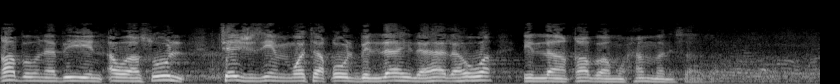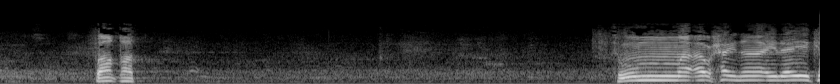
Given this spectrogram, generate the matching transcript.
قبر نبي أو رسول تجزم وتقول بالله لهذا هو إلا قبر محمد صلى الله عليه وسلم. فقط. ثم أوحينا إليك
